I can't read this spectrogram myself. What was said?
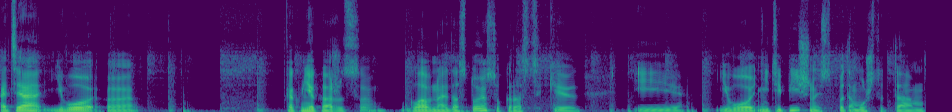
Хотя его, э, как мне кажется, главное достоинство как раз-таки и его нетипичность, потому что там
